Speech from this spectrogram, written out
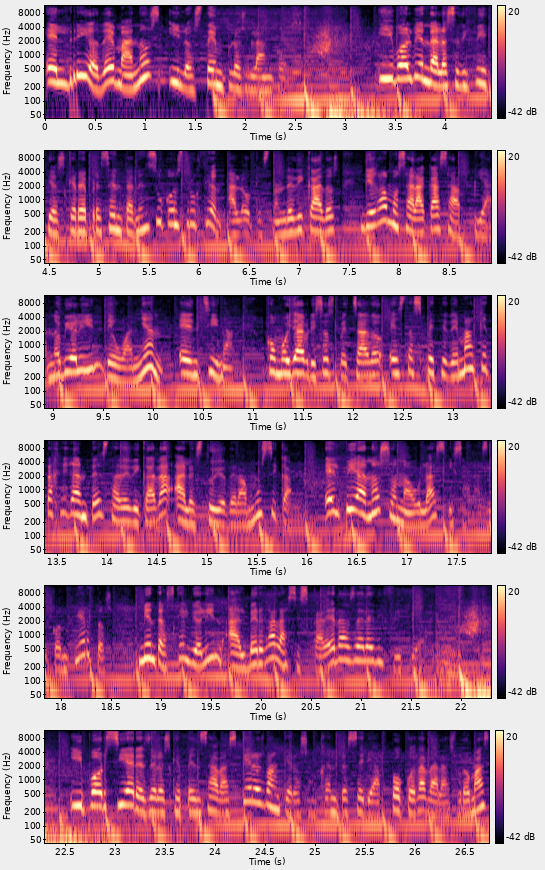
el río de manos y los templos blancos. Y volviendo a los edificios que representan en su construcción a lo que están dedicados, llegamos a la casa Piano Violín de Wanyan, en China, como ya habréis sospechado, esta especie de maqueta gigante está dedicada al estudio de la música. El piano son aulas y salas de conciertos, mientras que el violín alberga las escaleras del edificio. Y por si eres de los que pensabas que los banqueros son gente seria poco dada a las bromas,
